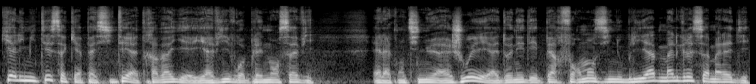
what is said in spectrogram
qui a limité sa capacité à travailler et à vivre pleinement sa vie. Elle a continué à jouer et à donner des performances inoubliables malgré sa maladie,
